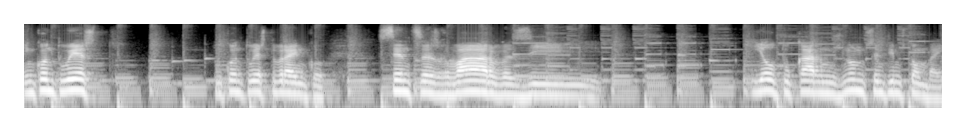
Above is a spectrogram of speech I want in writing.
enquanto este enquanto este branco sente-se as rebarbas e, e ao tocarmos não nos sentimos tão bem.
